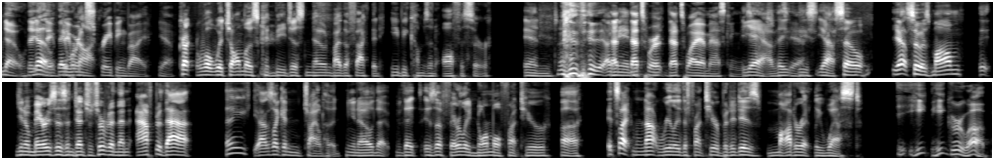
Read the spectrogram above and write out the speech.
No, They, no, they, they, they were weren't not. scraping by. Yeah. Correct. Well, which almost could be just known by the fact that he becomes an officer. And I That- mean, that's where that's why I'm asking. These yeah, they, yeah. these, yeah. So, yeah, so his mom, eh, you know, marries his indentured servant. And then after that, eh, yeah, it's like in childhood, you know, that that is a fairly normal frontier. Uh, it's like not really the frontier, but it is moderately west. he he grew up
